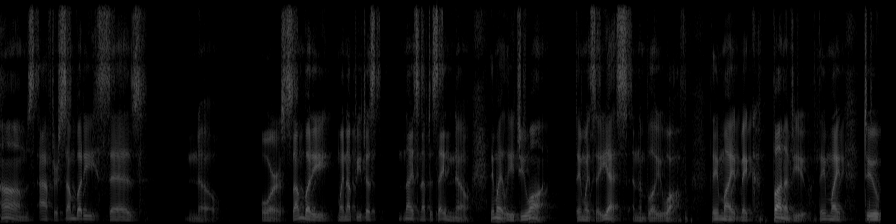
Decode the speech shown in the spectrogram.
comes after somebody says no. Or somebody might not be just nice enough to say no. They might lead you on. They might say yes and then blow you off. They might make fun of you. They might do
